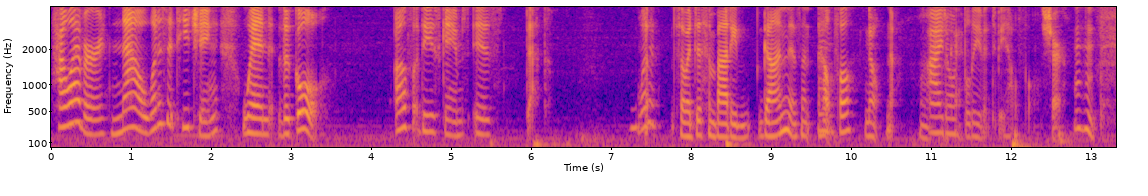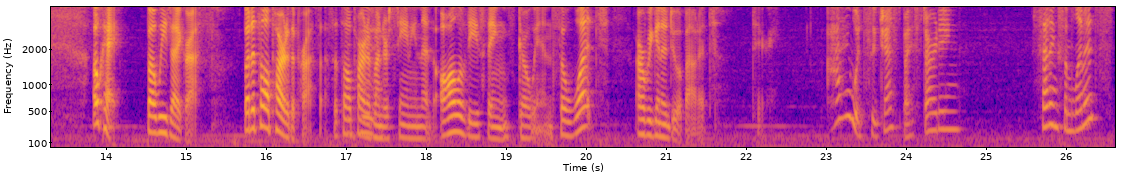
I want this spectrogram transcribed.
However, now what is it teaching when the goal of these games is death? What? so a disembodied gun isn't mm. helpful? No, no. Oh, I don't okay. believe it to be helpful. Sure. Mm-hmm. Okay, but we digress. But it's all part of the process. It's all part of understanding that all of these things go in. So, what are we going to do about it? I would suggest by starting setting some limits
